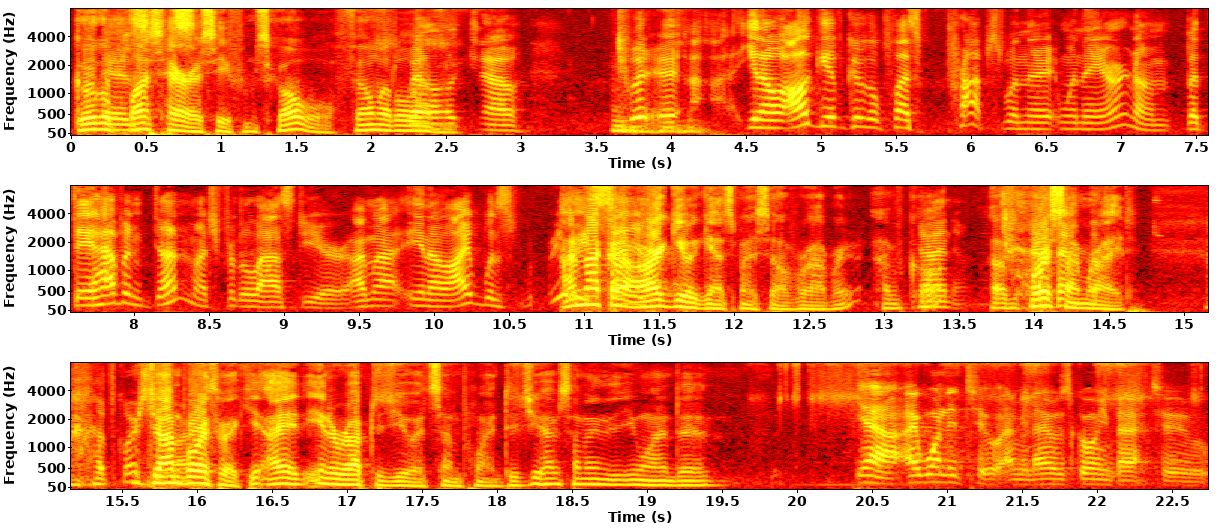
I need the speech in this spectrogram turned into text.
Google is- Plus heresy from Scoble. Film at 11. Well, you know, Twitter. uh, You know, I'll give Google Plus props when they when they earn them, but they haven't done much for the last year. I'm, uh, you know, I was. Really I'm not going to argue against myself, Robert. Of course, of course, I'm right. Of course, John. Borthwick, I interrupted you at some point. Did you have something that you wanted to Yeah, I wanted to. I mean, I was going back to.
